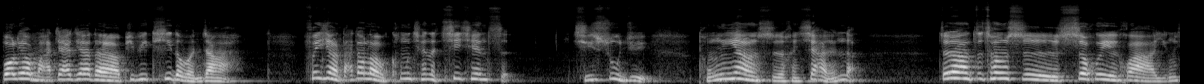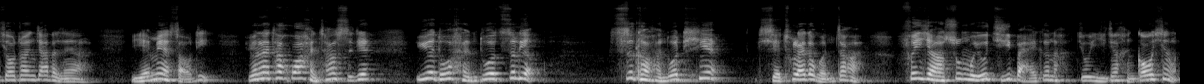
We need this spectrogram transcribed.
爆料马佳佳的 PPT 的文章啊，分享达到了空前的七千次，其数据同样是很吓人的，这让自称是社会化营销专家的人啊颜面扫地。原来他花很长时间阅读很多资料，思考很多天写出来的文章啊，分享数目有几百个呢，就已经很高兴了。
